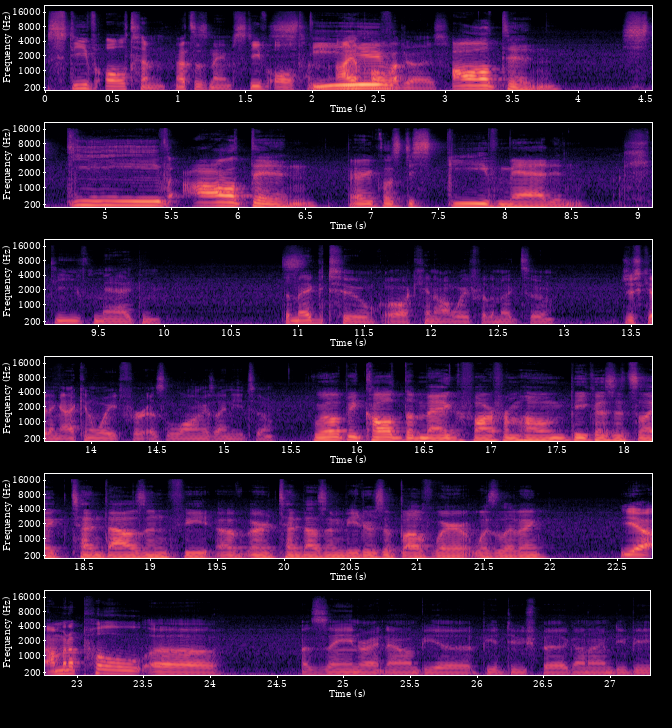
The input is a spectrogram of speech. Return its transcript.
Steve Alten. That's his name. Steve Alten. Steve I apologize. Alten. Steve Alten. Very close to Steve Madden. Steve Madden. The Meg 2. Oh, I cannot wait for the Meg 2. Just kidding. I can wait for as long as I need to. Will it be called the Meg Far From Home because it's like 10,000 feet of, or 10,000 meters above where it was living? Yeah, I'm gonna pull uh, a Zane right now and be a be a douchebag on IMDb.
